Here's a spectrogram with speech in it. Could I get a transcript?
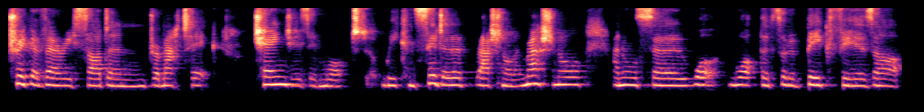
trigger very sudden, dramatic changes in what we consider rational and rational, and also what what the sort of big fears are,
